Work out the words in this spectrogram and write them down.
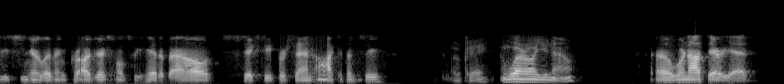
do senior living projects once we hit about 60% occupancy. Okay. And where are you now? Uh, we're not there yet.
